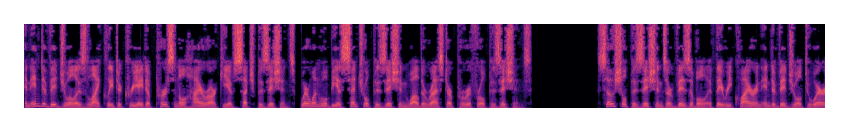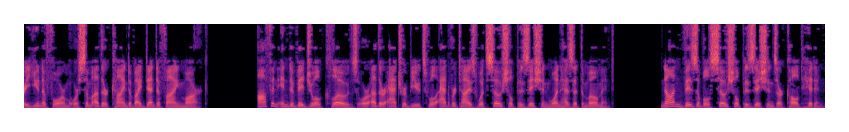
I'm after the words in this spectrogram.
An individual is likely to create a personal hierarchy of such positions, where one will be a central position while the rest are peripheral positions. Social positions are visible if they require an individual to wear a uniform or some other kind of identifying mark. Often individual clothes or other attributes will advertise what social position one has at the moment. Non-visible social positions are called hidden.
